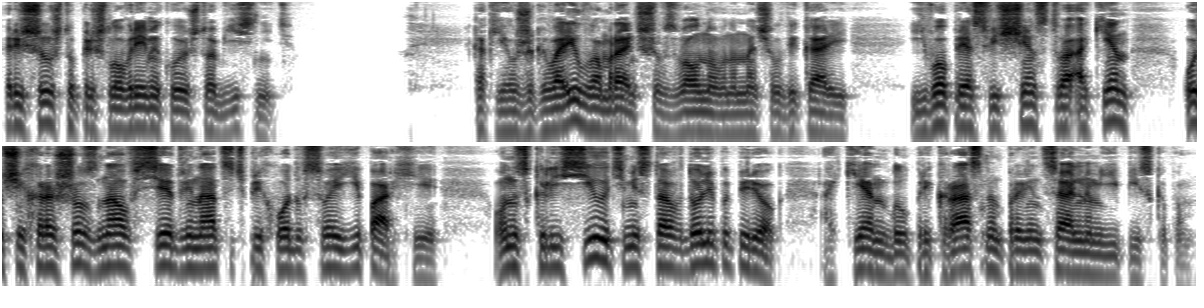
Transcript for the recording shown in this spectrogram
решил, что пришло время кое-что объяснить. «Как я уже говорил вам раньше», — взволнованно начал викарий, «его преосвященство Акен очень хорошо знал все двенадцать приходов своей епархии. Он исколесил эти места вдоль и поперек. Акен был прекрасным провинциальным епископом.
